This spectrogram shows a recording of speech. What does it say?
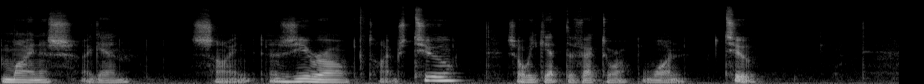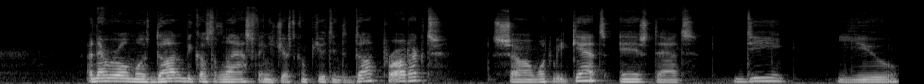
minus, again, sine 0 times 2. So we get the vector 1, 2. And then we're almost done because the last thing is just computing the dot product. So what we get is that d u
